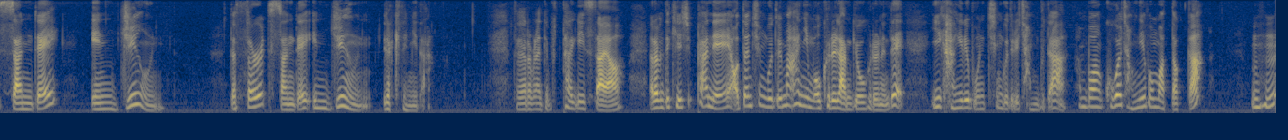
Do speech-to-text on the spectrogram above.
Sunday in June. The third Sunday in June. 이렇게 됩니다. 자, 여러분한테 부탁이 있어요. 여러분들 게시판에 어떤 친구들 많이 뭐 글을 남기고 그러는데 이 강의를 본 친구들이 전부 다 한번 그걸 정리해 보면 어떨까? 음흠.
